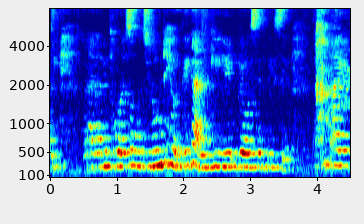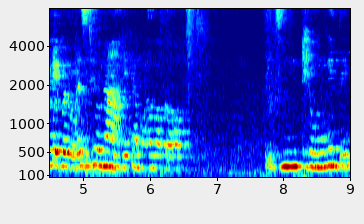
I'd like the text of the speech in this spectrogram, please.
करतच पण आता मी थोडंसं उचलून ठेवते कारण की व्यवस्थित दिसेल. आणि टेबलवरच ठेवणं आहे त्यामुळं मग तेच मी ठेवून घेते.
